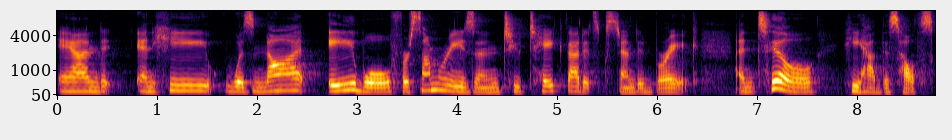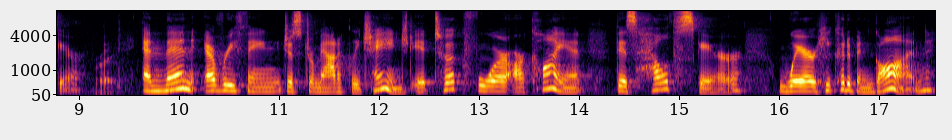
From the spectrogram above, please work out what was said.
and and he was not able, for some reason, to take that extended break until he had this health scare. Right. And then everything just dramatically changed. It took for our client this health scare where he could have been gone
